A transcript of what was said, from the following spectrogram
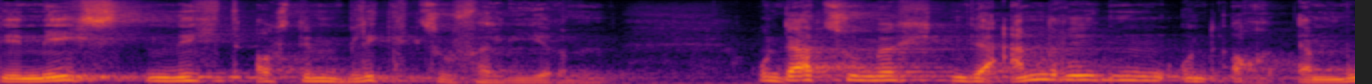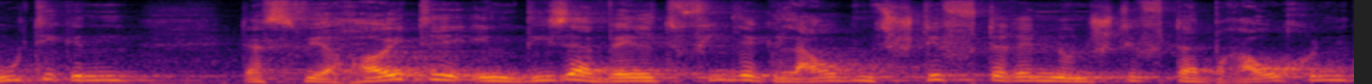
den Nächsten nicht aus dem Blick zu verlieren. Und dazu möchten wir anregen und auch ermutigen, dass wir heute in dieser Welt viele Glaubensstifterinnen und Stifter brauchen.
